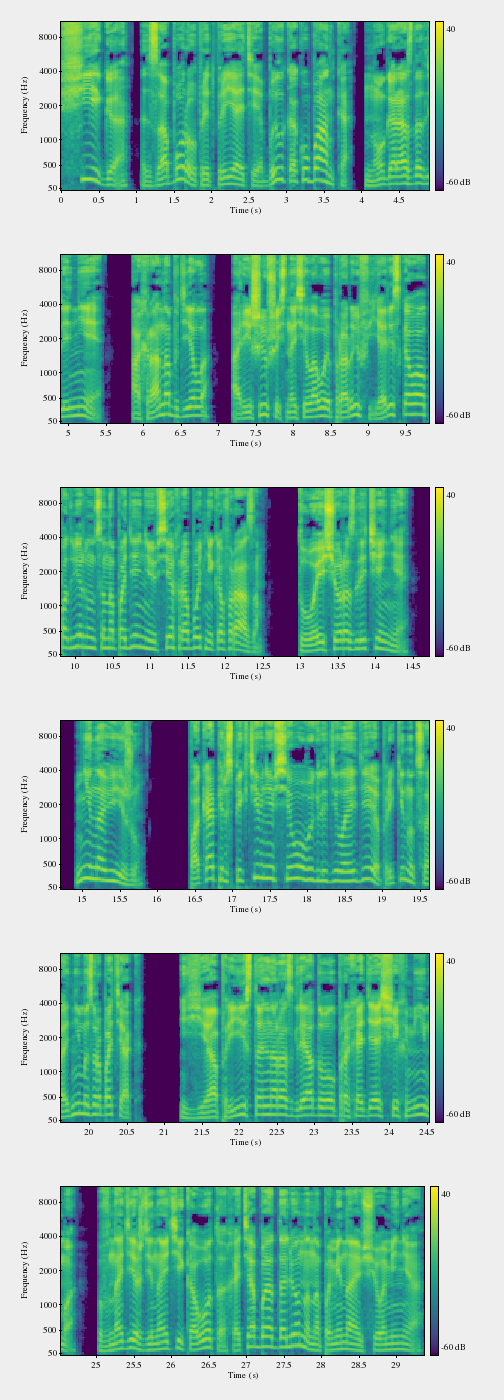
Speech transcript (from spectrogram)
Фига! Забор у предприятия был как у банка, но гораздо длиннее. Охрана бдела, а решившись на силовой прорыв, я рисковал подвергнуться нападению всех работников разом. То еще развлечение. Ненавижу. Пока перспективнее всего выглядела идея прикинуться одним из работяг. Я пристально разглядывал проходящих мимо, в надежде найти кого-то, хотя бы отдаленно напоминающего меня.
